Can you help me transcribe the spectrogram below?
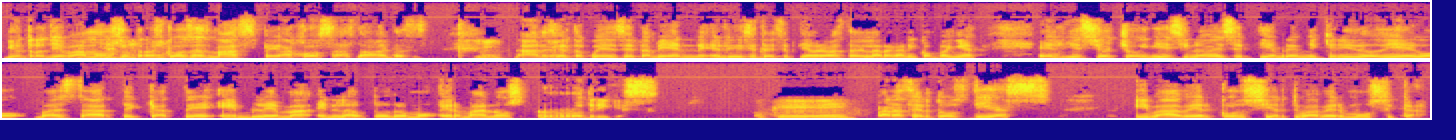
y otros llevamos otras cosas más pegajosas, ¿no? Entonces, nada, no es cierto. Cuídense también, el 17 de septiembre va a estar el Aragán y compañía. El 18 y 19 de septiembre, mi querido Diego, va a estar Tecate Emblema en el Autódromo Hermanos Rodríguez. Ok. Van a ser dos días y va a haber concierto y va a haber música.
